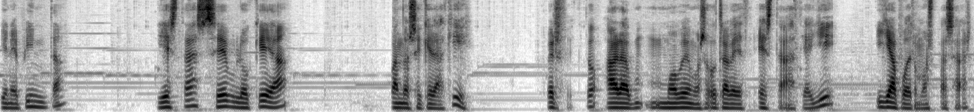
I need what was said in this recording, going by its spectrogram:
Tiene pinta. Y esta se bloquea cuando se queda aquí. Perfecto. Ahora movemos otra vez esta hacia allí y ya podremos pasar.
